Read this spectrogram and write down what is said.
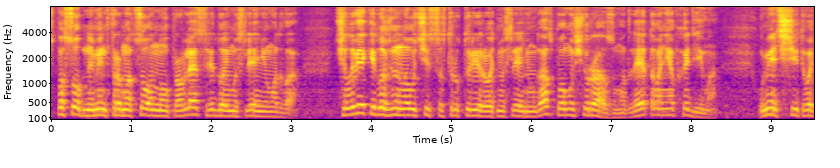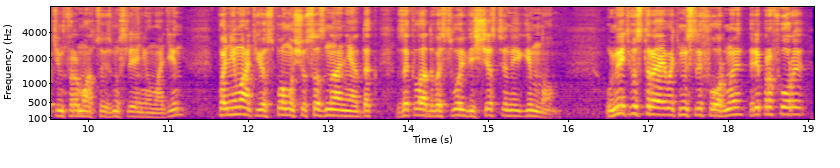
способными информационно управлять средой мышления М2. Человеки должны научиться структурировать мышление М2 с помощью разума. Для этого необходимо уметь считывать информацию из мышления М1, понимать ее с помощью сознания, закладывать свой вещественный гимном, уметь выстраивать мыслеформы, репрофоры –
